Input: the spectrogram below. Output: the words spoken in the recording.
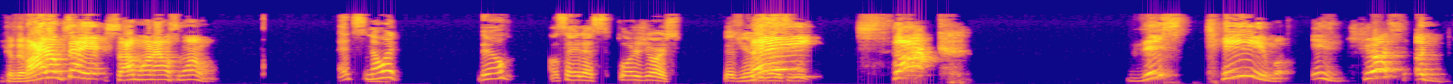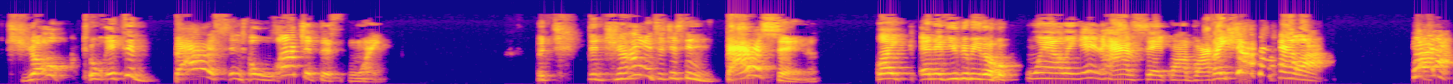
Because if I don't say it, someone else won't. it's, you know what, Bill? I'll say this. Floor is yours. Because you're the. They suck. This team is just a joke to it's embarrassing to watch at this point. The the Giants are just embarrassing. Like, and if you could be the well, they didn't have Saquon Barkley. Shut the hell up. Shut up.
